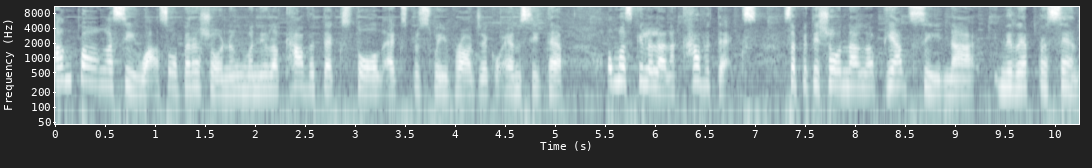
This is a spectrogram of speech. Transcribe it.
ang pangasiwa sa operasyon ng Manila Cavitex Toll Expressway Project o MCTEP o mas kilala na Cavitex sa petisyon ng PIATC na nirepresent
